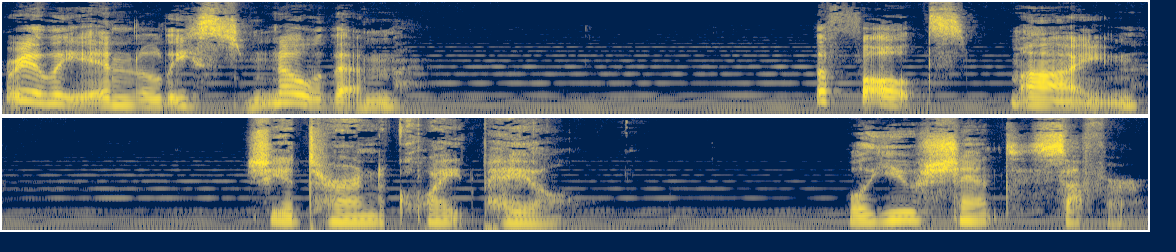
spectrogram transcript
really in the least know them. The fault's mine. She had turned quite pale. Well, you shan't suffer,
